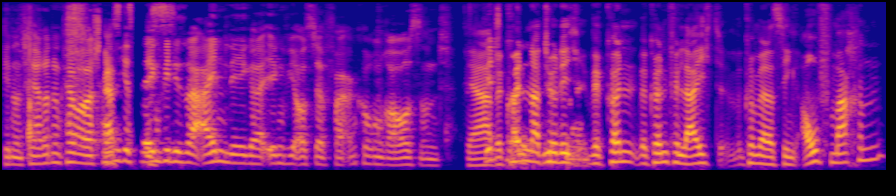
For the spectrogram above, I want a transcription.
hin und her retten kann. Aber wahrscheinlich Das ist irgendwie ist- dieser Einleger irgendwie aus der Verankerung raus und Ja, wir können natürlich, wir können, wir können vielleicht, können wir das Ding aufmachen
